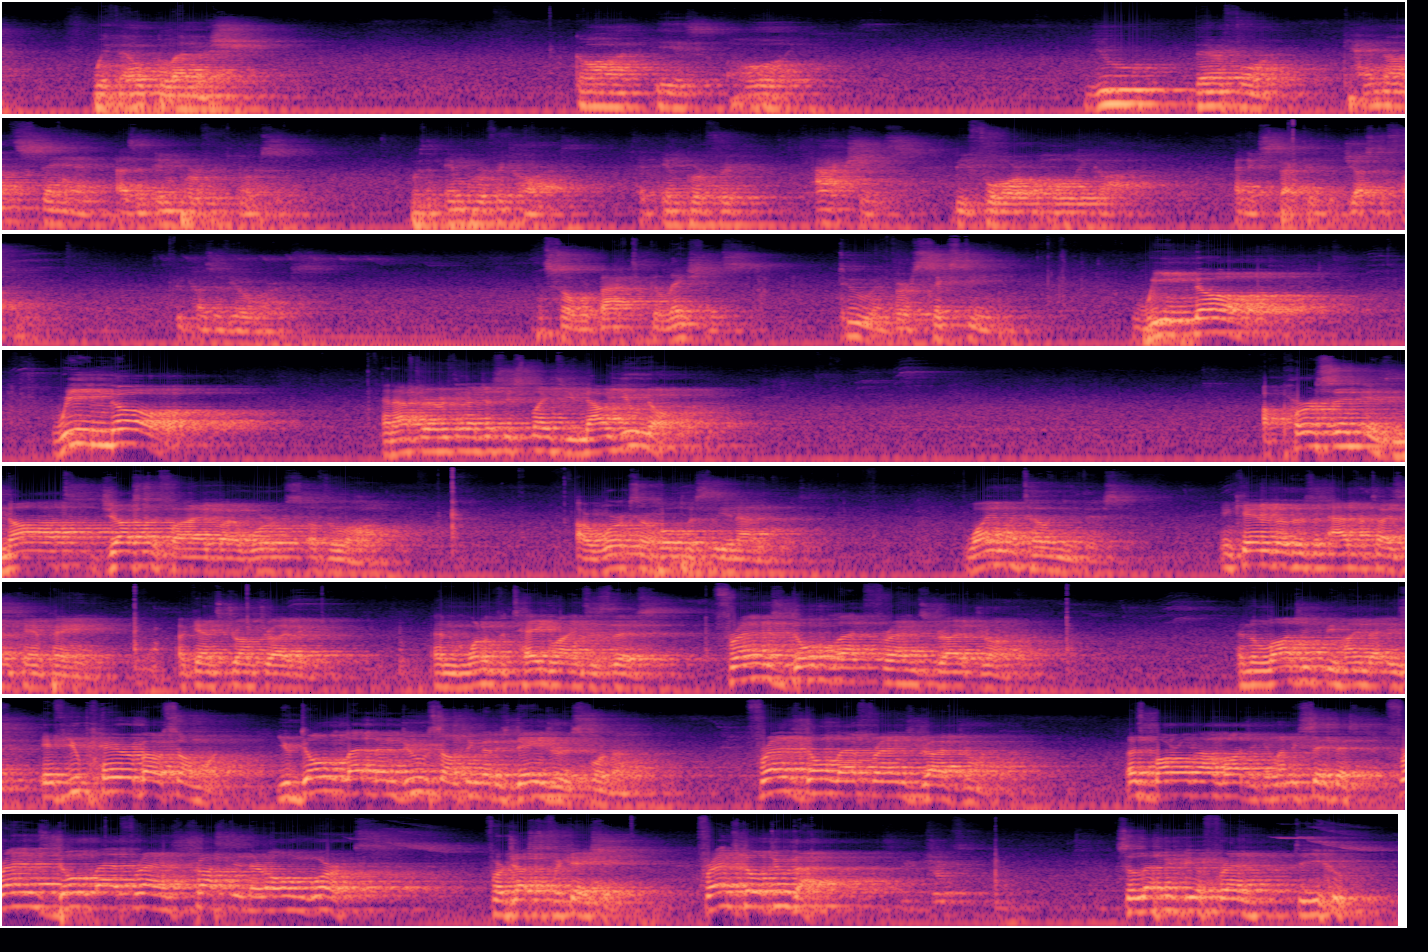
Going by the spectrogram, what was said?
without blemish. God is holy. You, therefore, cannot stand as an imperfect person with an imperfect heart and imperfect actions before a holy God and expect Him to justify you because of your works. And so we're back to Galatians 2 and verse 16. We know. We know. And after everything I just explained to you, now you know. A person is not justified by works of the law. Our works are hopelessly inadequate. Why am I telling you this? In Canada, there's an advertising campaign against drunk driving. And one of the taglines is this Friends don't let friends drive drunk. And the logic behind that is if you care about someone, you don't let them do something that is dangerous for them. Friends don't let friends drive drunk. Let's borrow that logic and let me say this Friends don't let friends trust in their own works for justification. Friends don't do that. So let me be a friend to you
